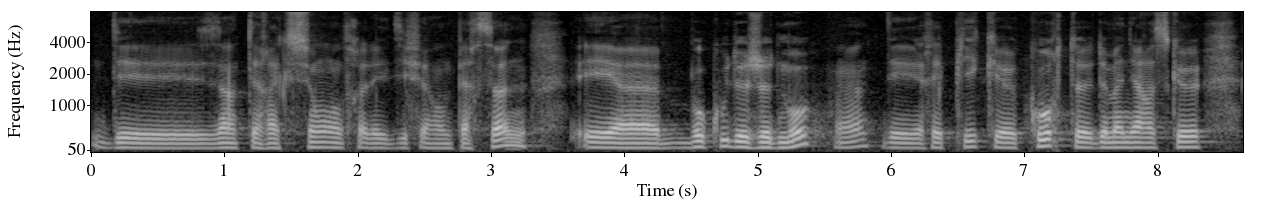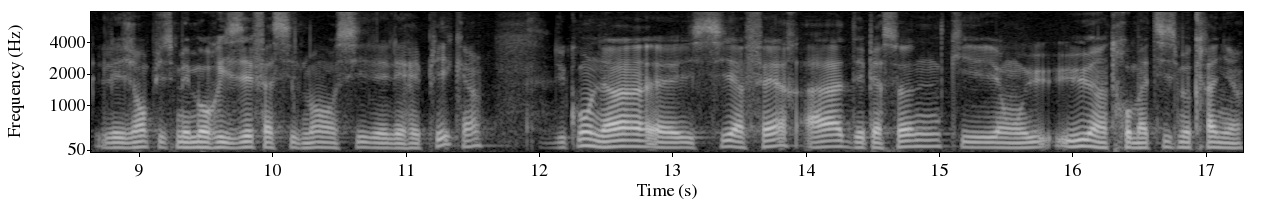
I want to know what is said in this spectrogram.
des interactions entre les différentes personnes et euh, beaucoup de jeux de mots, hein, des répliques euh, courtes de manière à ce que les gens puissent mémoriser facilement aussi les, les répliques. hein. Du coup, on a euh, ici affaire à des personnes qui ont eu, eu un traumatisme crânien.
